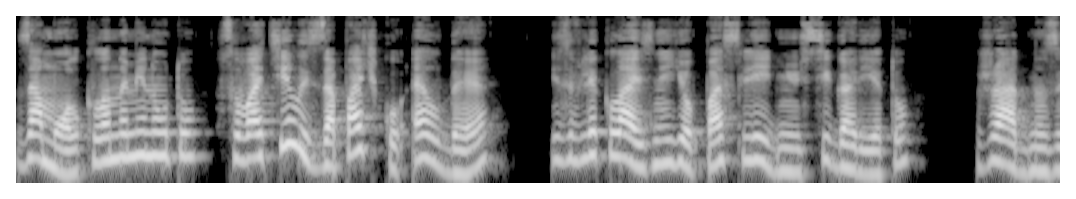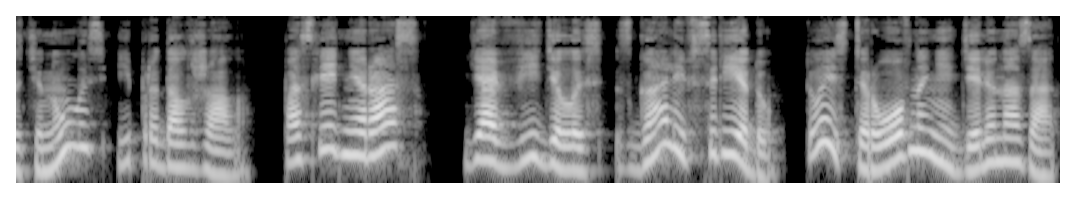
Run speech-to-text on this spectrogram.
Замолкла на минуту, схватилась за пачку ЛД, извлекла из нее последнюю сигарету, жадно затянулась и продолжала. Последний раз я виделась с Галей в среду, то есть ровно неделю назад.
